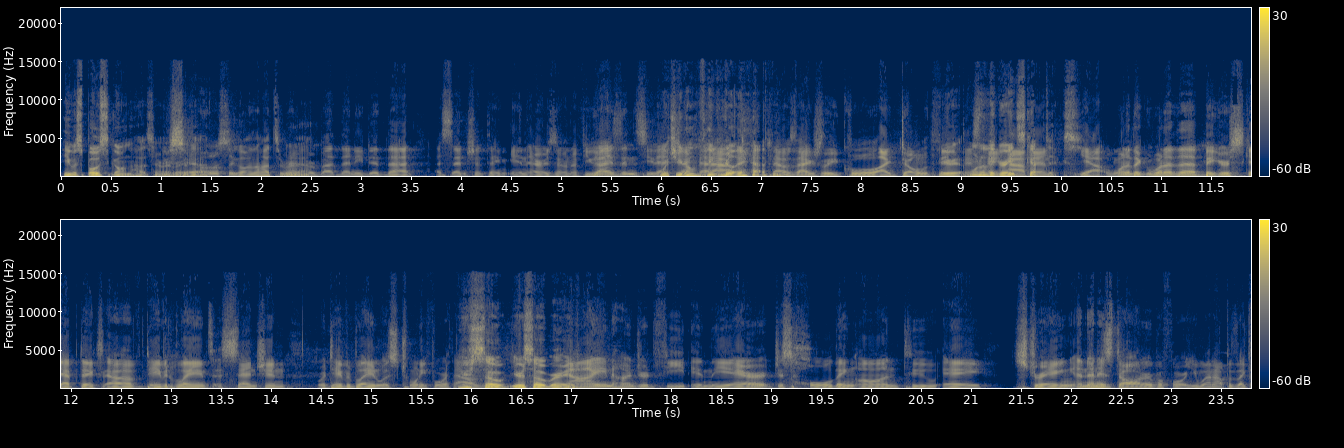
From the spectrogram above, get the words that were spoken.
He was supposed to go on the Hudson He was River, yeah. supposed to go on the Hudson Yeah. River, but then he did that ascension thing in Arizona. If you guys didn't see that, Which you don't think out. really happened. That was actually cool. I don't think one of the great happened. skeptics. Yeah, one of the one of the bigger skeptics of David Blaine's ascension, where David Blaine was twenty four You're so you're so brave. nine hundred feet in the air, just holding on to a string. And then his daughter, before he went up, was like,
